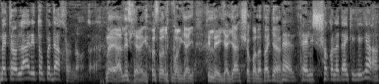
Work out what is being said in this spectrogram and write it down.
με τρολάρει το πεντάχρονο τώρα. Ναι, αλήθεια είναι και αυτό λοιπόν. Τι λέει, γιαγιά, σοκολατάκια; Ναι, θέλεις σοκολατάκι γιαγιά;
